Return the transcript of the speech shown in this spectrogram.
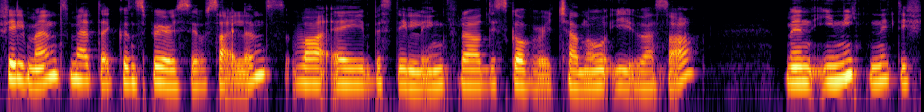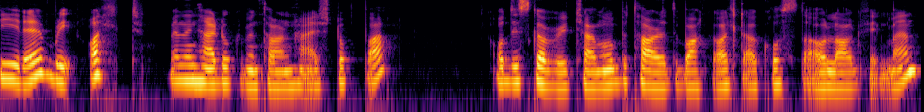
Filmen, som heter Conspiracy of Silence, var ei bestilling fra Discovery Channel i USA, men i 1994 blir alt med denne dokumentaren her stoppa, og Discovery Channel betaler tilbake alt det har kosta å lage filmen,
